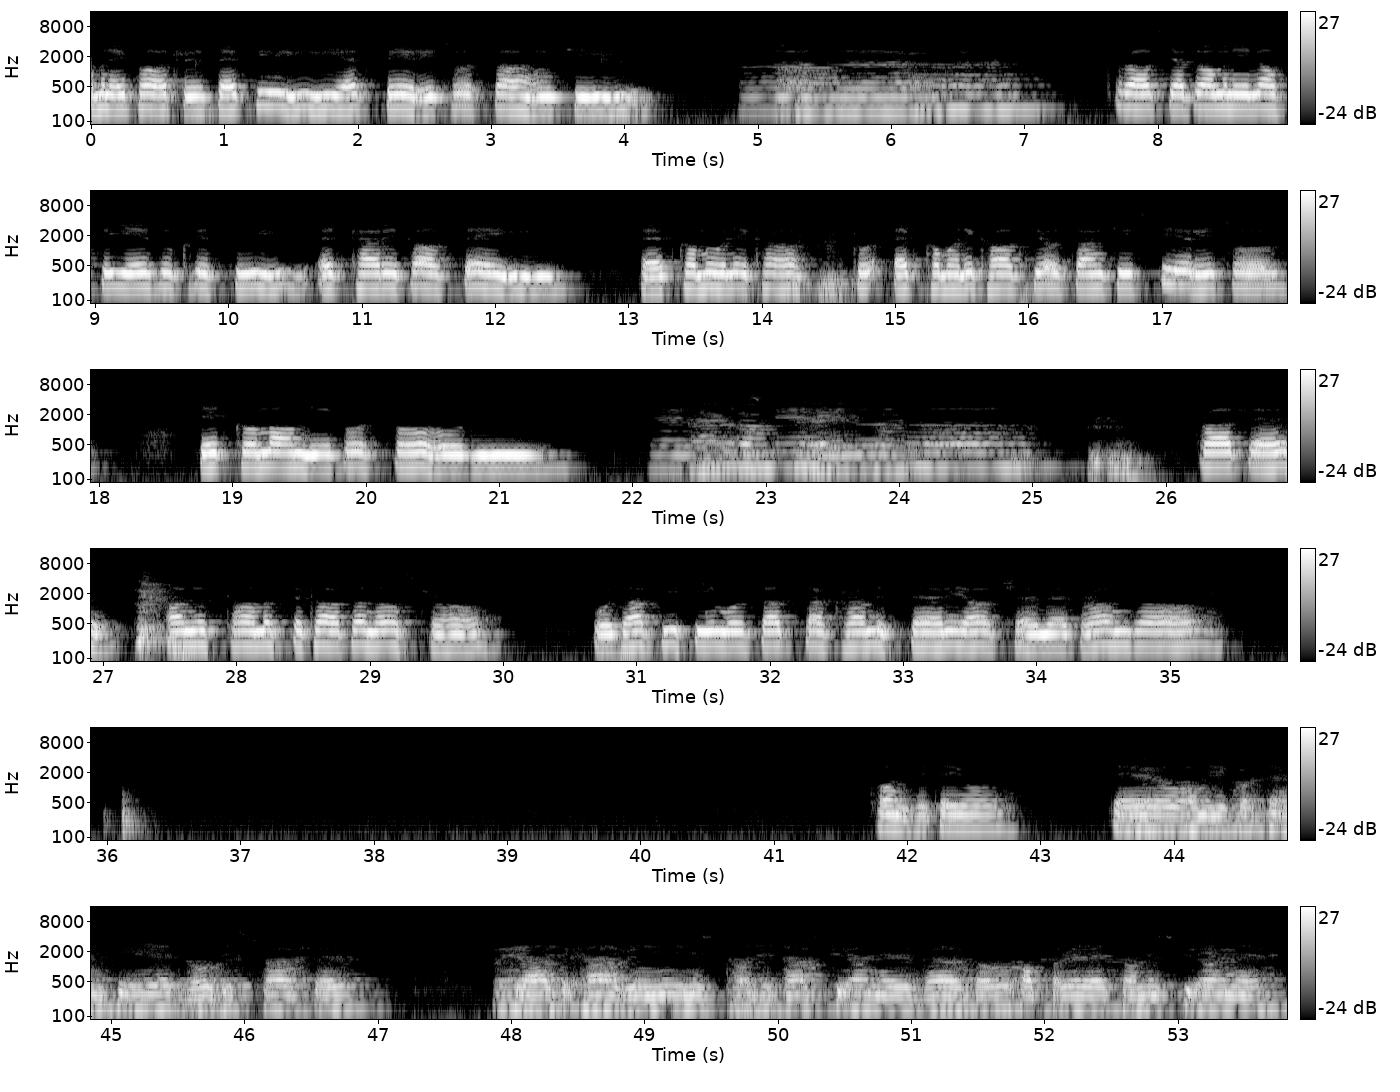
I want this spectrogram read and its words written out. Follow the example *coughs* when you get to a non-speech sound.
Domine Patris et Filii et Spiritus Sancti. Amen. Gratia Domini nostri Iesu Christi et caritas Dei et communicas et communicatio Sancti Spiritus sit cum omnibus vobis et cum spiritu tuo croces, agnus comus peccata nostra, ut aptissimus ad sacra mysteria celebrando. Confiteo, Deo omnipotenti et vobis fratres, quia peccavi minis cogitatione verbo operet omissione,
